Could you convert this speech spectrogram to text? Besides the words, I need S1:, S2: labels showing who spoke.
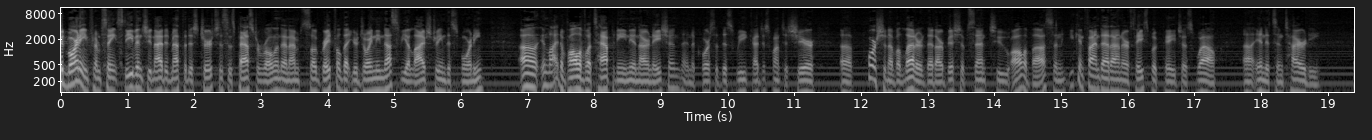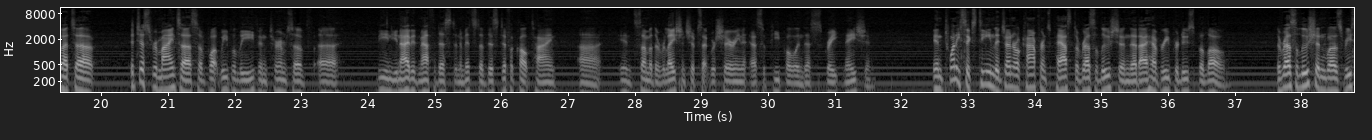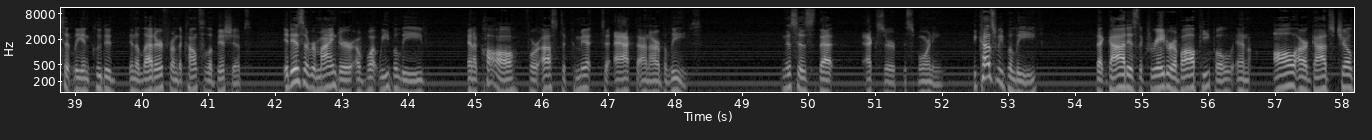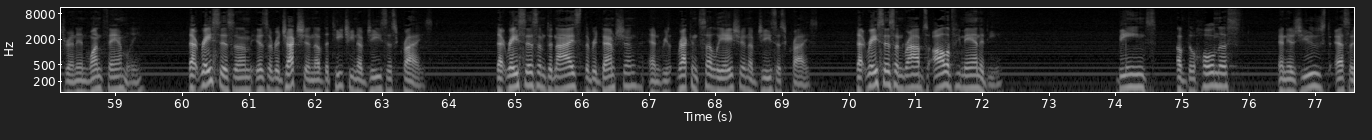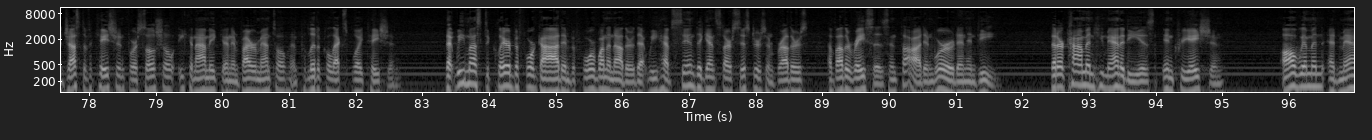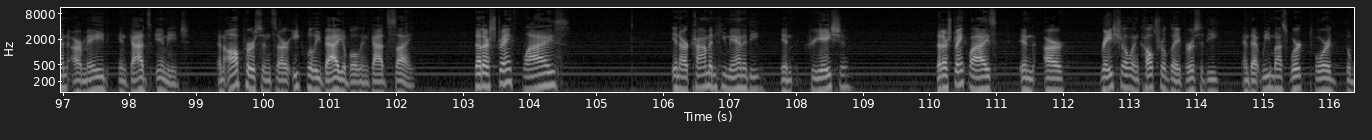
S1: Good morning from St. Stephen's United Methodist Church. This is Pastor Roland, and I'm so grateful that you're joining us via live stream this morning. Uh, in light of all of what's happening in our nation and the course of this week, I just want to share a portion of a letter that our bishop sent to all of us, and you can find that on our Facebook page as well uh, in its entirety. But uh, it just reminds us of what we believe in terms of uh, being United Methodist in the midst of this difficult time uh, in some of the relationships that we're sharing as a people in this great nation. In 2016, the General Conference passed a resolution that I have reproduced below. The resolution was recently included in a letter from the Council of Bishops. It is a reminder of what we believe and a call for us to commit to act on our beliefs. And this is that excerpt this morning. Because we believe that God is the creator of all people and all are God's children in one family, that racism is a rejection of the teaching of Jesus Christ, that racism denies the redemption and re- reconciliation of Jesus Christ, that racism robs all of humanity, beings of the wholeness, and is used as a justification for social, economic, and environmental and political exploitation that we must declare before God and before one another that we have sinned against our sisters and brothers of other races in thought, in word, and in deed. That our common humanity is in creation. All women and men are made in God's image, and all persons are equally valuable in God's sight. That our strength lies in our common humanity, in creation. That our strength lies in our racial and cultural diversity, and that we must work toward, the,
